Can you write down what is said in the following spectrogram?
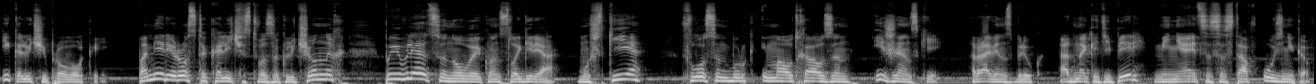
и колючей проволокой. По мере роста количества заключенных появляются новые концлагеря – мужские, Флоссенбург и Маутхаузен, и женский, Равенсбрюк. Однако теперь меняется состав узников.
